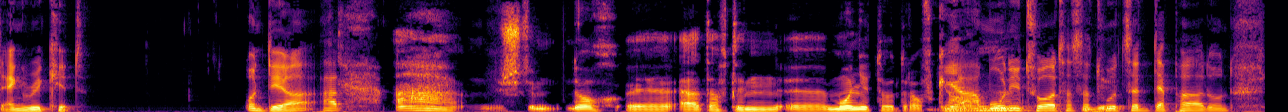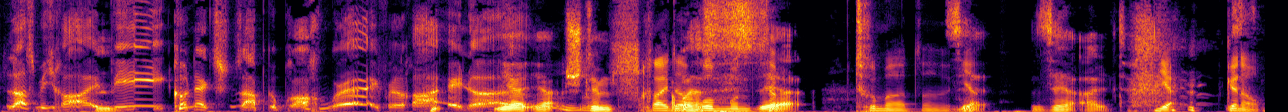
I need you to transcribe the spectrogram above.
Der Angry Kid. Und der hat. Ah, stimmt. Doch, äh, er hat auf den äh, Monitor drauf gehauen. Ja, ne? Monitor, ne? Tastatur ja. zerdeppert und lass mich rein, hm. wie? Connections abgebrochen, ich will rein. Äh. Ja, ja, und stimmt. Schreit da rum und sehr, zertrümmert. Sehr, ja. sehr alt. Ja, genau.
